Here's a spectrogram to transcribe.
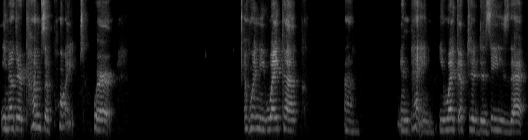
you know, there comes a point where when you wake up um, in pain, you wake up to a disease that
